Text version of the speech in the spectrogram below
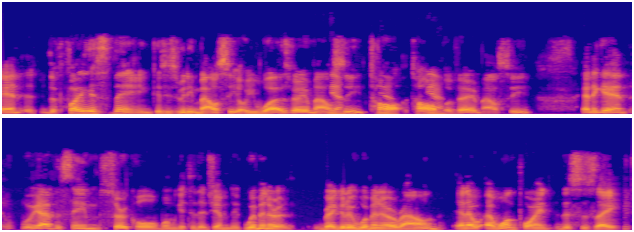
and the funniest thing, because he's really mousy, or he was very mousy, yeah. tall, yeah. tall, yeah. but very mousy. And again, we have the same circle when we get to the gym. The women are regular women are around, and at, at one point, this is like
